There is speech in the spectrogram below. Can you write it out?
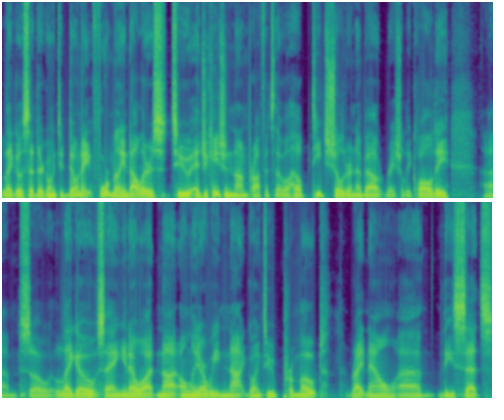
Lego said they're going to donate $4 million to education nonprofits that will help teach children about racial equality. Um, so, Lego saying, you know what? Not only are we not going to promote right now uh, these sets,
